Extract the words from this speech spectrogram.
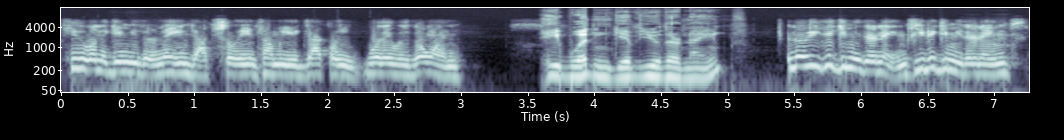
he's the one that gave me their names actually and told me exactly where they was going. He wouldn't give you their names, No, he did give me their names. He did give me their names.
